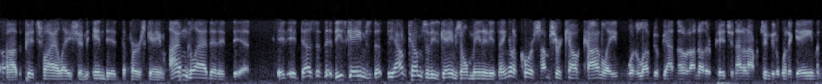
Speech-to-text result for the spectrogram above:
uh, the pitch violation ended the first game. I'm glad that it did. It, it doesn't. These games, the, the outcomes of these games don't mean anything. And of course, I'm sure Cal Conley would have loved to have gotten another pitch and had an opportunity to win a game and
